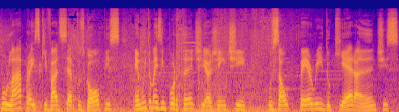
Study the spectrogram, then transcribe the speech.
pular para esquivar de certos golpes. É muito mais importante a gente usar o parry do que era antes,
